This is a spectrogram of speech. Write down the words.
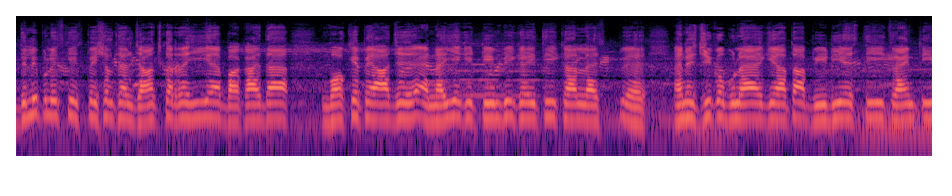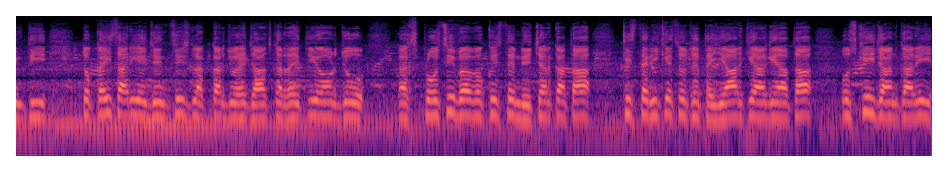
दिल्ली पुलिस की स्पेशल सेल जाँच कर रही है। बाकायदा मौके पे आज एनआईए की टीम भी गई थी। कल एनएसजी को बुलाया गया था। बीडीएस थी, क्राइम टीम थी। तो कई सारी एजेंसीज लगकर जो है जाँच कर रही थी और जो एक्सप्लोसिव है, वो किस नेचर का था, किस तरीके से उसे तैयार किया गया था, उसकी जानकारी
